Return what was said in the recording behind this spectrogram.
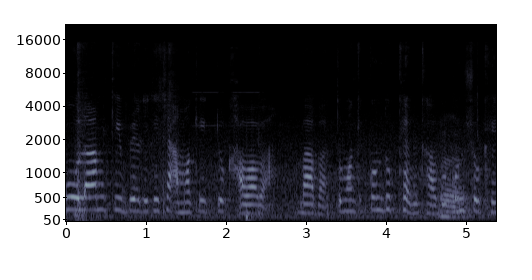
গোলাম কিবরে লিখেছে আমাকে একটু খাওয়াবা বাবা। তোমাকে কোন দুঃখে আমি খাওয়াবো? হ্যাঁ। কোন সুখে?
